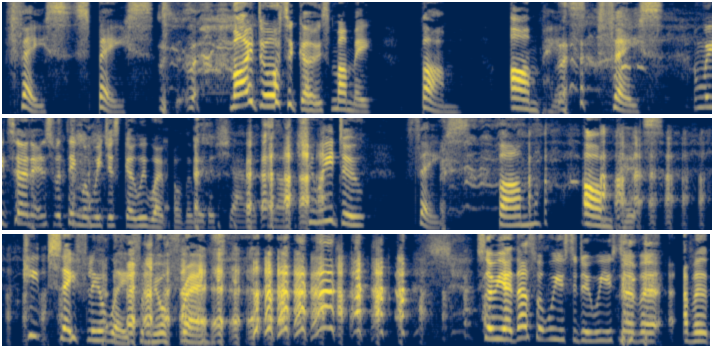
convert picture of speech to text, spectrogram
face, space. My daughter goes, Mummy, bum, armpits, face. and we turn it into a thing when we just go, we won't bother with a shower tonight. Should we do face, bum, armpits? Keep safely away from your friends. So yeah, that's what we used to do. We used to have a have a,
